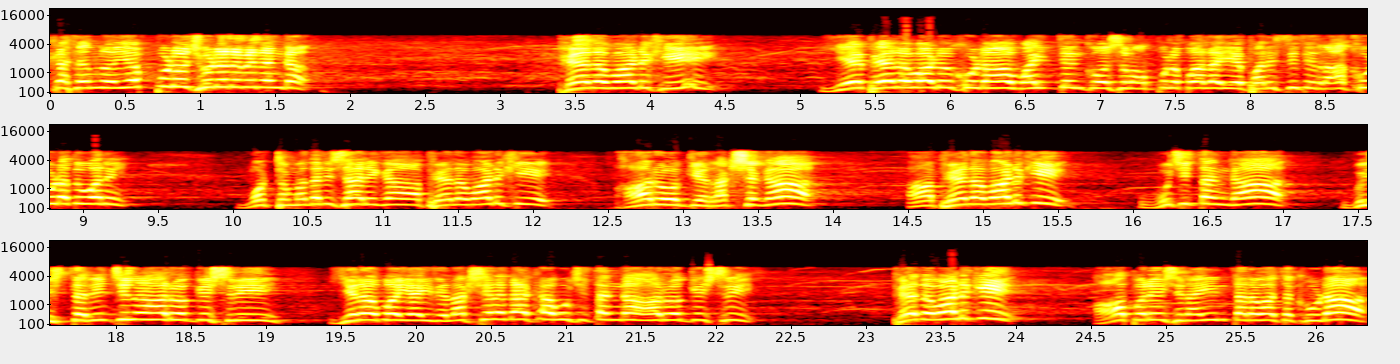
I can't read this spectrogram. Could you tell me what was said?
గతంలో ఎప్పుడూ చూడని విధంగా పేదవాడికి ఏ పేదవాడు కూడా వైద్యం కోసం అప్పుల పాలయ్యే పరిస్థితి రాకూడదు అని మొట్టమొదటిసారిగా పేదవాడికి ఆరోగ్య రక్షగా ఆ పేదవాడికి ఉచితంగా విస్తరించిన ఆరోగ్యశ్రీ ఇరవై ఐదు లక్షల దాకా ఉచితంగా ఆరోగ్యశ్రీ. పేదవాడికి ఆపరేషన్ అయిన తర్వాత కూడా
